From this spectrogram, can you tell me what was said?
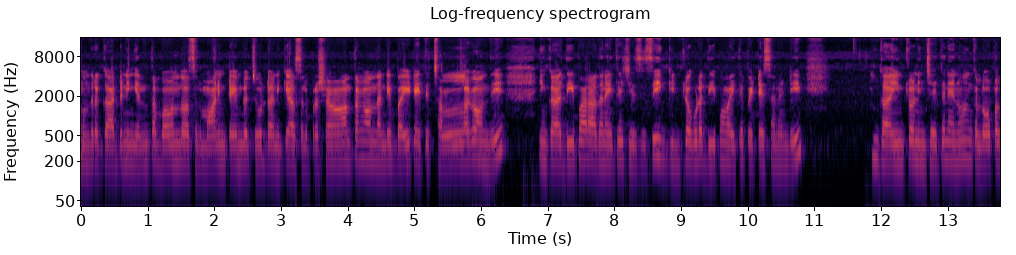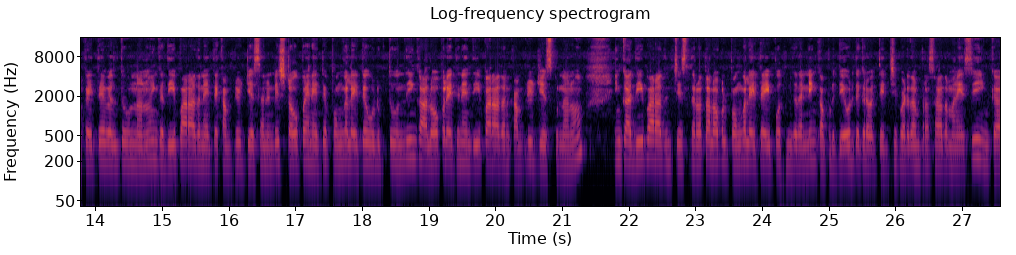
ముందర గార్డెనింగ్ ఎంత బాగుందో అసలు మార్నింగ్ టైంలో చూడడానికి అసలు ప్రశాంతంగా ఉందండి. బయట అయితే చల్లగా ఉంది. ఇంకా దీపారాధన అయితే చేసేసి ఇంట్లో కూడా దీపం అయితే పెట్టేశానండి. ఇంకా ఇంట్లో నుంచి అయితే నేను ఇంకా లోపలికి అయితే వెళ్తూ ఉన్నాను. ఇంకా దీపారాధన అయితే కంప్లీట్ చేశానండి. స్టవ్ పైన అయితే పొంగల్ అయితే ఉడుకుతూ ఉంది. ఇంకా ఆ లోపల అయితే నేను దీపారాధన కంప్లీట్ చేసుకున్నాను. ఇంకా దీపారాధన చేసిన తర్వాత లోపల పొంగల్ అయితే అయిపోతుంది కదండి. ఇంకా అప్పుడు దేవుడి దగ్గర తెచ్చి పెడదాం ప్రసాదం అనేసి ఇంకా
